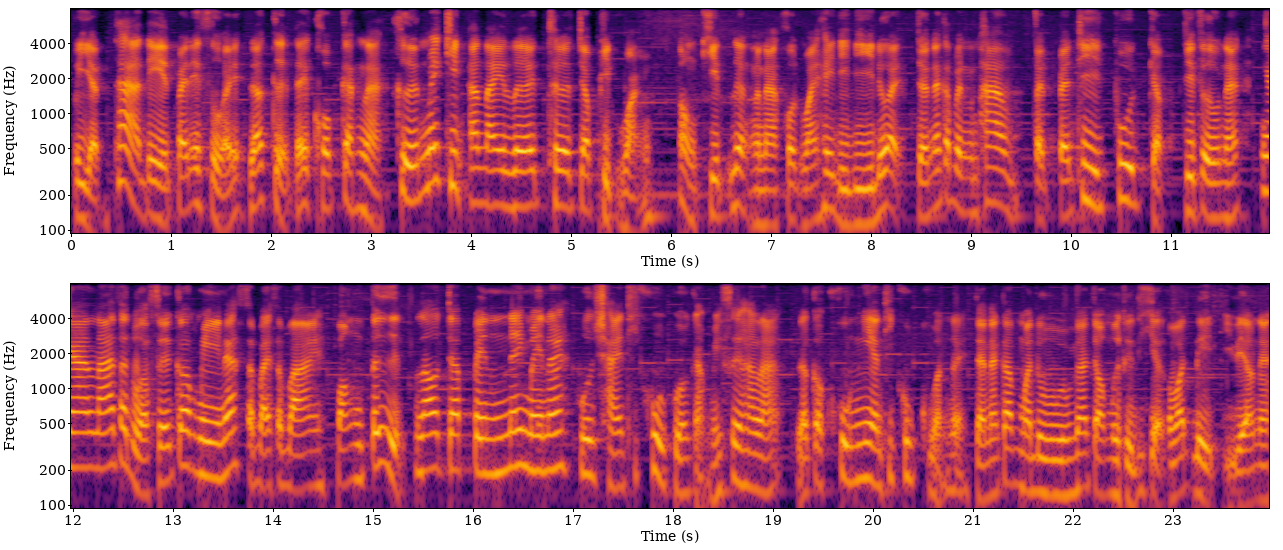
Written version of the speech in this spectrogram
เปลี่ยน ถ้าเดทไปได้สวย แล้วเกิดได้คบกันน่ะ คืนไม่คิดอะไรเลย เธอจะผิดหวัง ต้องคิดเรื่องอนาคตไว้ให้ดี ๆ ด้วย จากนั้นก็เป็นภาพเป็นที่พูดกับจิซูนะ งานร้านสะดวกซื้อก็มีนะ สบายๆปองตื้นเราจะเป็นได้ไหมนะ ผู้ชายที่คู่ควรกับมิซึฮาระแล้วก็คู่เงียนที่คู่ควรเลยจากนั้นก็มาดูหน้าจอมือถือที่เกี่ยวกับว่าดีอีกแล้วนะ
